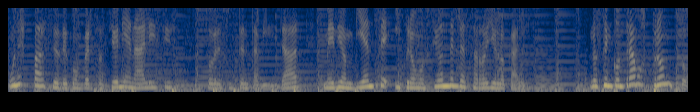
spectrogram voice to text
un espacio de conversación y análisis sobre sustentabilidad, medio ambiente y promoción del desarrollo local. Nos encontramos pronto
